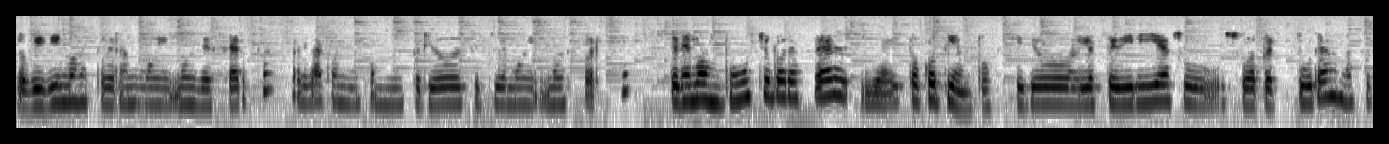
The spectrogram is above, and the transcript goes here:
lo vivimos este verano muy muy de cerca, ¿verdad? Con, un periodo de sequía muy muy fuerte. Tenemos mucho por hacer y hay poco tiempo. Que yo les pediría su, su apertura, no sé,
